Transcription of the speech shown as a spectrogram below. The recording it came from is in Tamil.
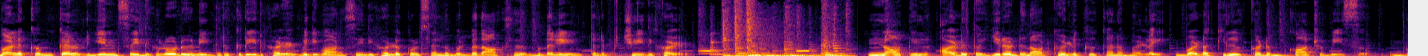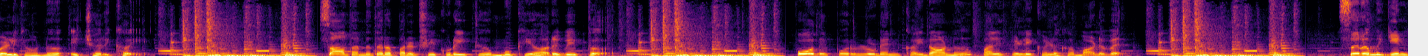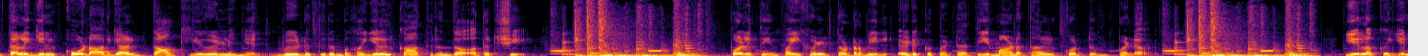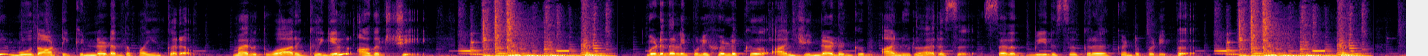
வணக்கம் கல்வியின் செய்திகளோடு இணைந்திருக்கிறீர்கள். விரிவான செய்திகளுக்குள் செல்ல முன்பதாக முதலில் தலைப்புச் செய்திகள். நாட்டில் அடுத்த இரண்டு நாட்களுக்கு கனமழை. வடக்கில் கடும் காற்று வீசும் வெளியான எச்சரிக்கை. சாதாரணதர பரீட்சை குறித்து முக்கிய அறிவிப்பு. போதைப்பொருளுடன் கைதான பல்கலைக்கழக மாணவன். சிறுமியின் தலையில் கோடாரியால் தாக்கிய இளைஞன் வீடு திரும்புகையில் காத்திருந்த அதிர்ச்சி. பொலித்தீன் பைகள் தொடர்பில் எடுக்கப்பட்ட தீர்மானத்தால் கொட்டும் பணம். இலக்கையில் மூதாட்டிக்கு நடந்த பயங்கரம். மருத்துவ அறிக்கையில் அதிர்ச்சி. விடுதலை புலிகளுக்கு அஞ்சி நடுங்கும் அனுர அரசு சரத் வீரசேகர கண்டுபிடிப்பு.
